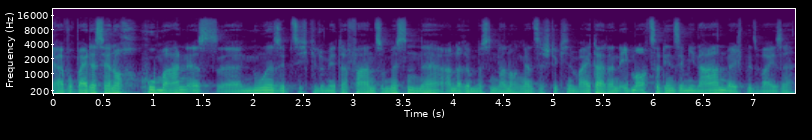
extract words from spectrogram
Ja, wobei das ja noch human ist, äh, nur 70 Kilometer fahren zu müssen. Ne? Andere müssen da noch ein ganzes Stückchen weiter, dann eben auch zu den Seminaren beispielsweise.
